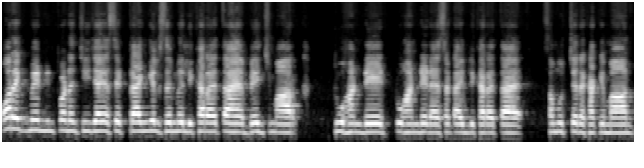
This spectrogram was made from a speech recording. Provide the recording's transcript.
और एक मेन इंपॉर्टेंट चीज़ है, जैसे ट्रायंगल से में लिखा रहता है bench mark two hundred two hundred ऐसा टाइप लिखा रहता है समुच्च रेखा के मान।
